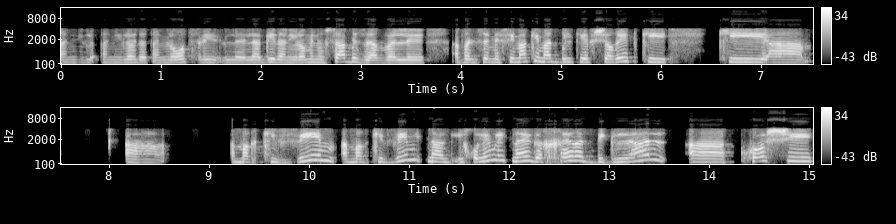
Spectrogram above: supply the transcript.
אני, אני לא יודעת, אני לא רוצה להגיד, אני לא מנוסה בזה, אבל, אה, אבל זה משימה כמעט בלתי אפשרית, כי, כי ה, ה, המרכיבים, המרכיבים מתנהג, יכולים להתנהג אחרת בגלל הקושי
